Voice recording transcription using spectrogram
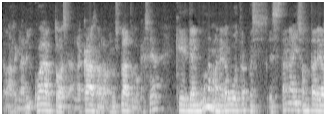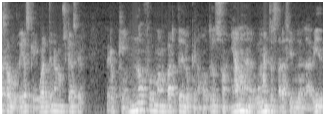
arreglar el cuarto, hacer la casa, lavar los platos, lo que sea, que de alguna manera u otra pues están ahí, son tareas aburridas que igual tenemos que hacer pero que no forman parte de lo que nosotros soñamos en algún momento estar haciendo en la vida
